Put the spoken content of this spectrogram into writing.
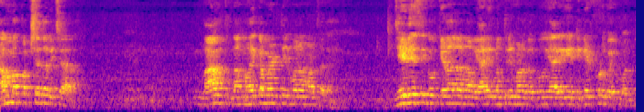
ನಮ್ಮ ಪಕ್ಷದ ವಿಚಾರ. ನಾವು ನಮ್ಮ ಹೈಕಮಾಂಡ್ ತೀರ್ಮಾನ ಮಾಡ್ತಾರೆ. ಜೆ ಡಿ ಎಸ್ ಕೇಳಲ್ಲ ನಾವು ಯಾರಿಗೆ ಮಂತ್ರಿ ಮಾಡಬೇಕು ಯಾರಿಗೆ ಟಿಕೆಟ್ ಕೊಡಬೇಕು ಅಂತ.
